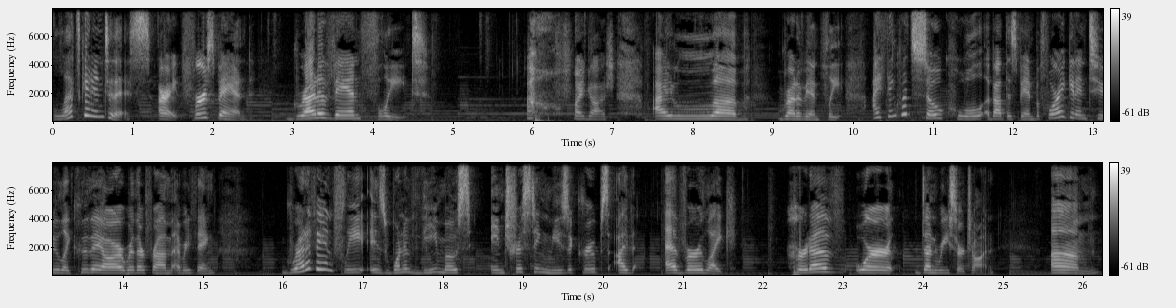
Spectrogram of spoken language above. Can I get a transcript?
let's get into this. All right, first band Greta Van Fleet. Oh my gosh, I love Greta Van Fleet. I think what's so cool about this band, before I get into like who they are, where they're from, everything, Greta Van Fleet is one of the most interesting music groups I've ever like heard of or done research on. Um,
